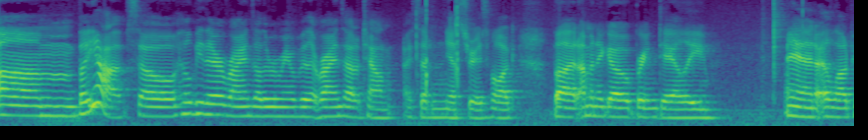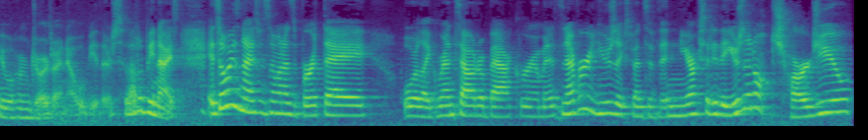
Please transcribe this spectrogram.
Um but yeah so he'll be there. Ryan's other roommate will be there. Ryan's out of town. I said in yesterday's vlog. But i'm gonna go bring daly and a lot of people from Georgia I know will be there, so that'll be nice. It's always nice when someone has a birthday or like rents out a back room, and it's never usually expensive. In New York City, they usually don't charge you,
